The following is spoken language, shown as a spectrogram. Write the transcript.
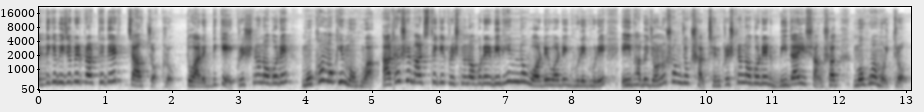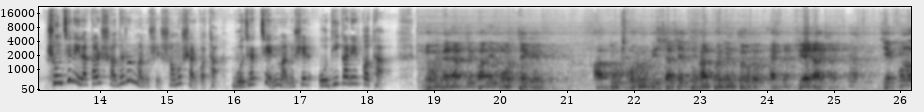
একদিকে বিজেপির প্রার্থীদের চা চক্র তো আরেকদিকে কৃষ্ণনগরে মুখোমুখি মহুয়া। আঠাশে মার্চ থেকে কৃষ্ণনগরের বিভিন্ন ওয়ার্ডে ওয়ার্ডে ঘুরে ঘুরে এইভাবে জনসংযোগ সারছেন কৃষ্ণনগরের বিদায়ী সাংসদ মহুয়া মৈত্র। শুনছেন এলাকার সাধারণ মানুষের সমস্যার কথা বোঝাচ্ছেন মানুষের অধিকারের কথা। রবি ব্যানার্জির বাড়ির মোড় থেকে আপ অরুণ বিশ্বাসের দোকান পর্যন্ত একটা ড্রেন আছে। যে কোনো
